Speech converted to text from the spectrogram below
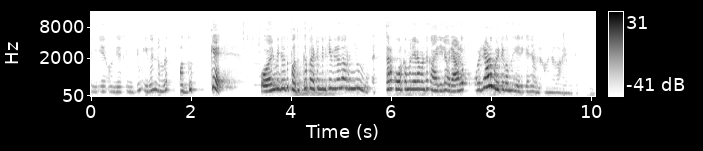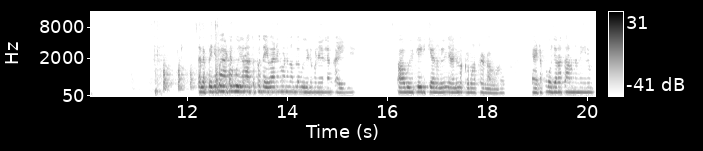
എനിക്ക് വിചാരിക്കും ഇവൻ നമ്മൾ പതുക്കെ ഓയിൽമെന്റ് എടുത്ത് പതുക്കെ പെട്ടെന്ന് എനിക്ക് ഇവനത് അറിഞ്ഞു. എത്ര കൂർക്കം മലയാളം വേണ്ട കാര്യമില്ല. ഒരാൾ ഒരാൾ വീട്ടിൽ വന്ന് കയറി കഴിഞ്ഞാൽ അവൻ അവനത് അറിയാൻ പറ്റും. അല്ല ഇനി പാട്ടം ഏട്ടൻ ഗുജറാത്ത് ദൈവാനം കൊണ്ട് നമ്മളെ വീട് പണിയെല്ലാം കഴിഞ്ഞ് ആ വീട്ടിലിരിക്കുകയാണെന്നുണ്ടെങ്കിൽ ഞാനും മക്കൾ മാത്രമേ ഉണ്ടാവുള്ളൂ. ഏട്ടപ്പോ ഗുജറാത്താണെന്നുണ്ടെങ്കിലും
